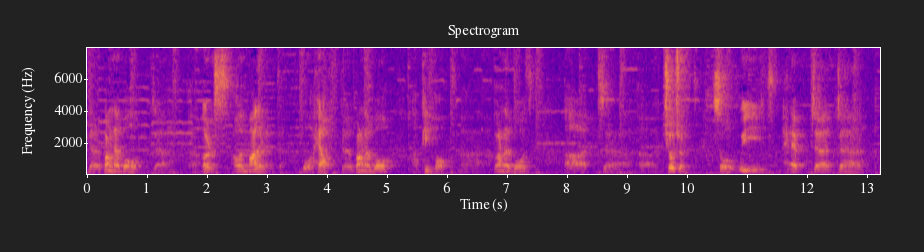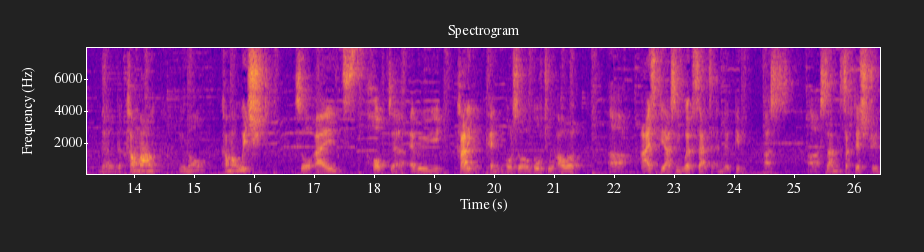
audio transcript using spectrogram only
the vulnerable uh, Earth, our motherland, for help the vulnerable uh, people, uh, vulnerable the, children. So we have the, the, the, the common, you know, common wish. So I hope that every colleague can also go to our uh, ISPRC website and give us uh, some suggestion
